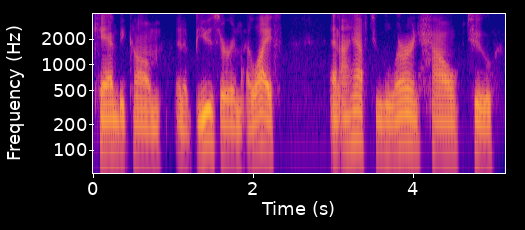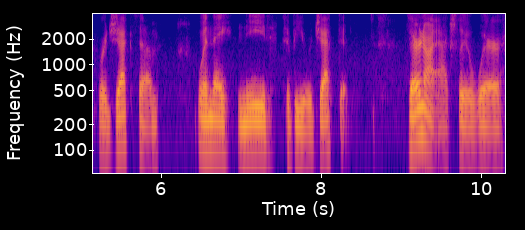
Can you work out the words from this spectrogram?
can become an abuser in my life, and I have to learn how to reject them when they need to be rejected. They're not actually aware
